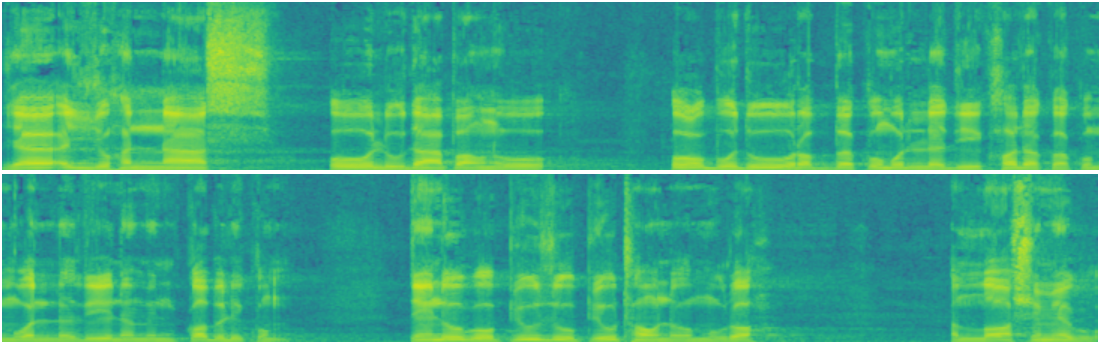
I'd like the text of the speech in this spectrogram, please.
يا أيها الناس أولوا باونو اعبدوا ربكم الذي خلقكم والذين من قبلكم တင်တို့ကိုပြုစုပြုထောင်တော်မူသောအလ္လာဟ်ရှင်မြတ်ကို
